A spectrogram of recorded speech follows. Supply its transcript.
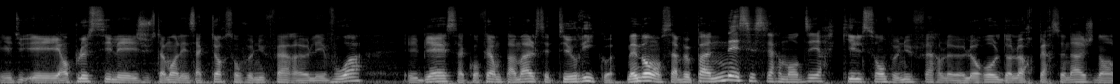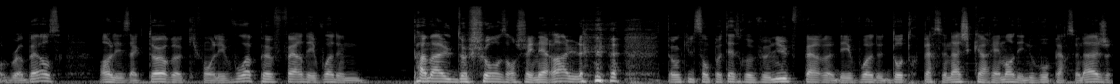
Et, en plus si les, justement les acteurs sont venus faire les voix, eh bien ça confirme pas mal cette théorie quoi. Mais bon, ça veut pas nécessairement dire qu'ils sont venus faire le, rôle de leur personnage dans Rebels. Oh, les acteurs euh, qui font les voix peuvent faire des voix de pas mal de choses en général. Donc ils sont peut-être venus faire des voix de d'autres personnages, carrément des nouveaux personnages.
